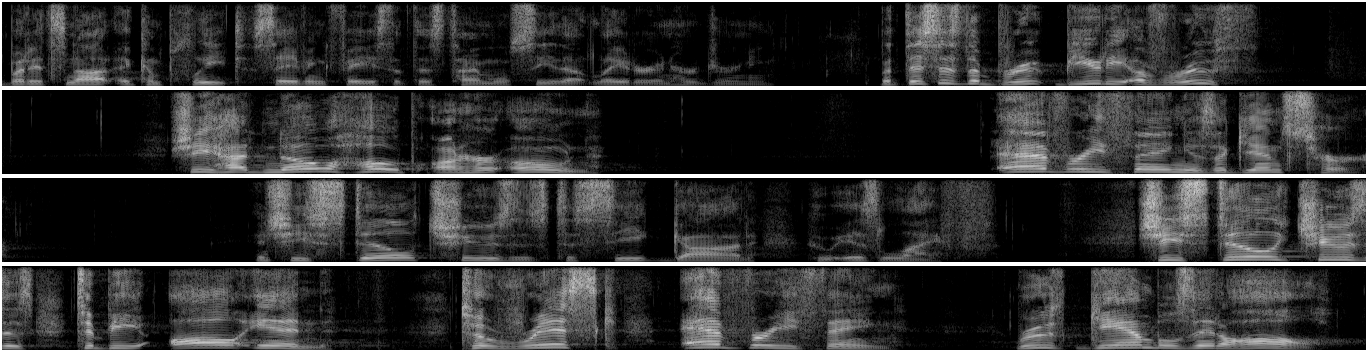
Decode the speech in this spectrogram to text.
But it's not a complete saving faith at this time. We'll see that later in her journey. But this is the beauty of Ruth. She had no hope on her own. Everything is against her. And she still chooses to seek God who is life. She still chooses to be all in, to risk everything. Ruth gambles it all,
